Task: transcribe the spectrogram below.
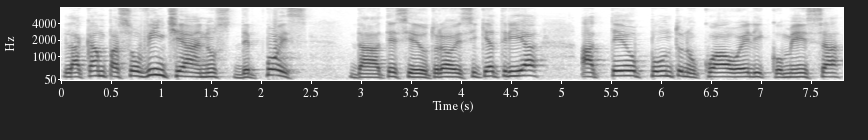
que Lacan passou 20 anos depois da tese de doutorado de psiquiatria até o ponto no qual ele começa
